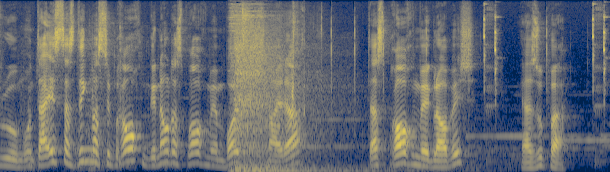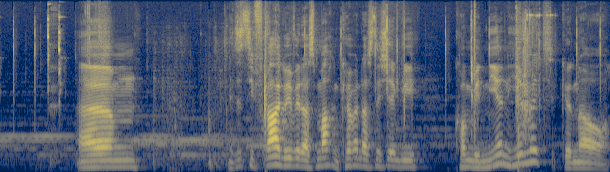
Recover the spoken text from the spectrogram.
Room. Und da ist das Ding, was wir brauchen. Genau das brauchen wir. Einen Bolzenschneider. Das brauchen wir, glaube ich. Ja, super. Ähm, Jetzt ist die Frage, wie wir das machen. Können wir das nicht irgendwie kombinieren hiermit? Genau.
